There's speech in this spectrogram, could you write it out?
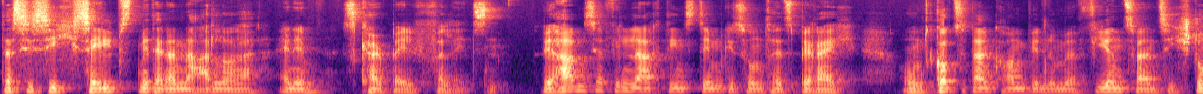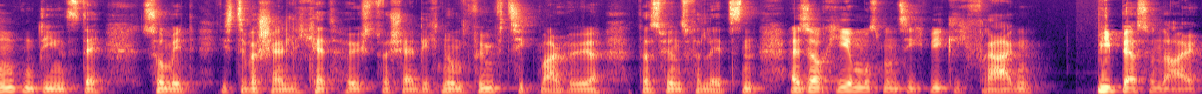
dass sie sich selbst mit einer Nadel oder einem Skalpell verletzen. Wir haben sehr viel Nachtdienste im Gesundheitsbereich und Gott sei Dank haben wir nur mehr 24 Stunden Dienste. Somit ist die Wahrscheinlichkeit höchstwahrscheinlich nur um 50 mal höher, dass wir uns verletzen. Also auch hier muss man sich wirklich fragen, wie Personal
